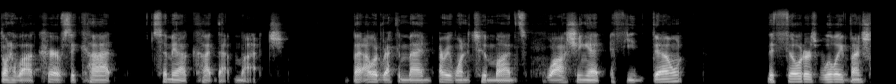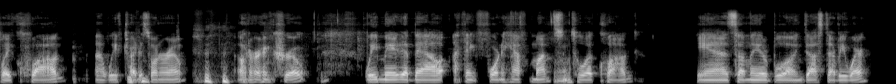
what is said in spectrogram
don't have a lot of curves to cut, some may not cut that much. But I would recommend every one to two months washing it. If you don't, the filters will eventually clog. Uh, we've tried this on our own, on our own crew. We made it about, I think, four and a half months wow. until it clogged. And suddenly they were blowing dust everywhere.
